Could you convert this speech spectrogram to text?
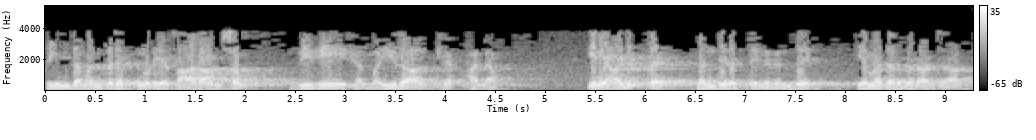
இந்த மந்திரத்தினுடைய சாராம்சம் விவேக வைராக்கிய பலம். இனி அடுத்த மந்திரத்திலிருந்து யம தர்மராஜா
